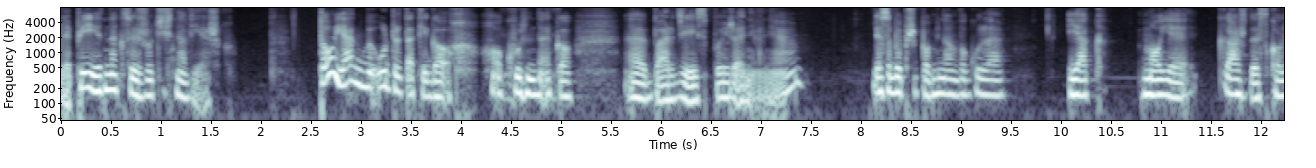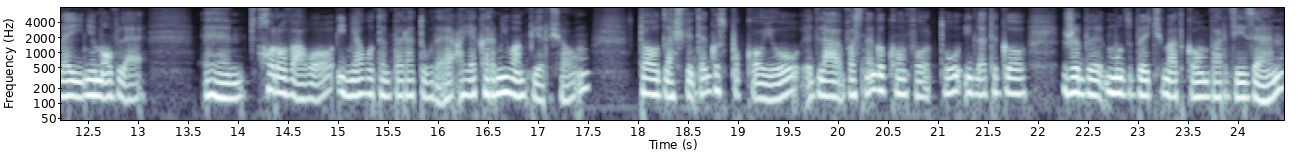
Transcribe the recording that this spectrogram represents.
Lepiej jednak coś rzucić na wierzch. Jakby uczy takiego ogólnego e, bardziej spojrzenia, nie? Ja sobie przypominam w ogóle, jak moje każde z kolei niemowlę chorowało i miało temperaturę, a ja karmiłam piersią, to dla świętego spokoju, dla własnego komfortu i dlatego, żeby móc być matką bardziej zen,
